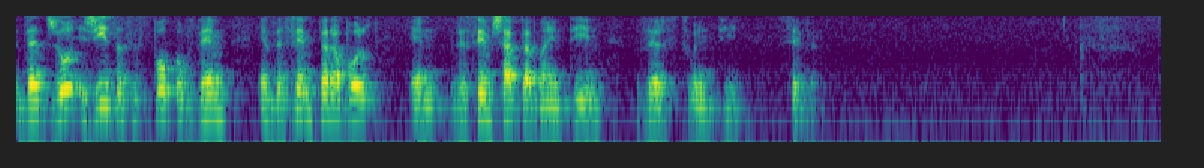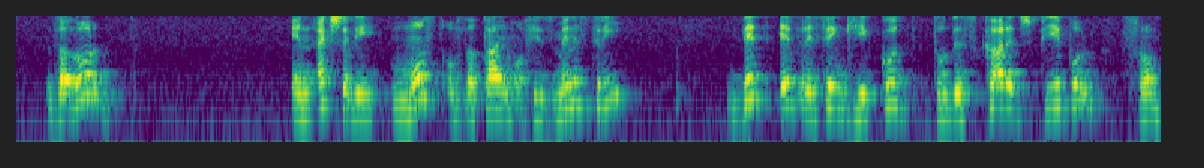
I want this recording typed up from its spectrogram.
that Jesus spoke of them in the same parable in the same chapter 19, verse 27. The Lord in actually most of the time of his ministry, did everything he could to discourage people from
